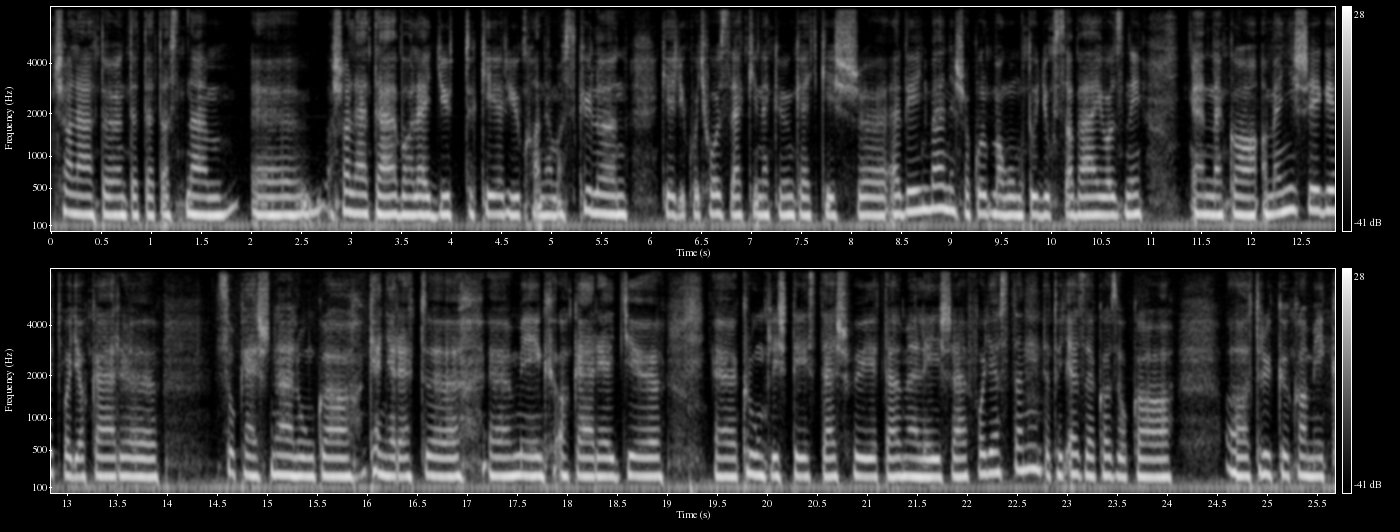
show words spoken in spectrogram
salátaöntetet azt nem a salátával együtt kérjük, hanem azt külön, kérjük, hogy hozzák ki nekünk egy kis edényben, és akkor magunk tudjuk szabályozni ennek a, a mennyiségét, vagy akár Szokás nálunk a kenyeret még akár egy krumplis tésztás főétel mellé is elfogyasztani, tehát hogy ezek azok a, a trükkök, amik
